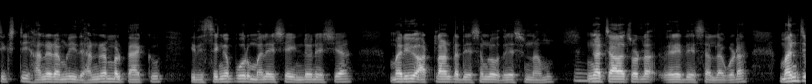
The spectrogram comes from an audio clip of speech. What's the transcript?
sixty hundred ML. ఇది హండ్రెడ్ ఎంఎల్ ప్యాక్ ఇది సింగపూర్ మలేషియా ఇండోనేషియా మరియు అట్లాంటా దేశంలో వదిలేస్తున్నాము ఇంకా చాలా చోట్ల వేరే దేశాల్లో కూడా మంచి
